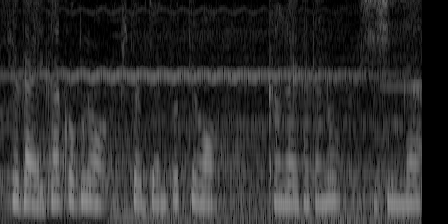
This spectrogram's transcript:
世界各国の人々にとっても考え方の指針が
